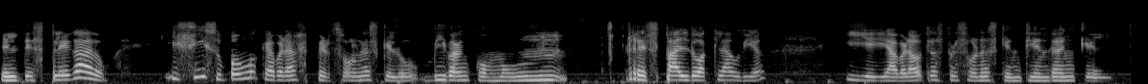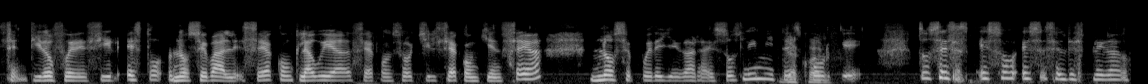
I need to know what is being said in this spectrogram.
el desplegado. Y sí, supongo que habrá personas que lo vivan como un respaldo a Claudia, y habrá otras personas que entiendan que el sentido fue decir esto no se vale, sea con Claudia, sea con Xochitl, sea con quien sea, no se puede llegar a esos límites porque entonces eso ese es el desplegado.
